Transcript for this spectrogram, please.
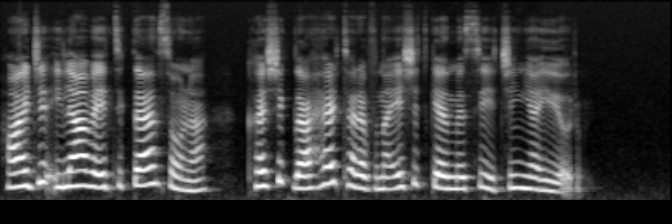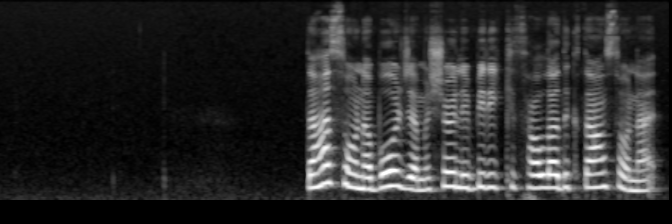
Harcı ilave ettikten sonra kaşıkla her tarafına eşit gelmesi için yayıyorum. Daha sonra borcamı şöyle bir iki salladıktan sonra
